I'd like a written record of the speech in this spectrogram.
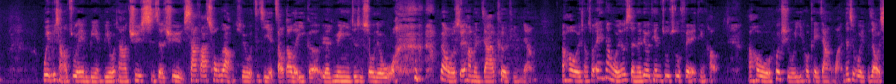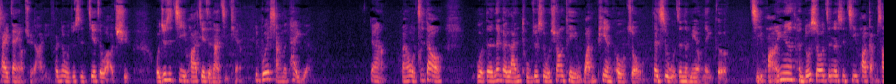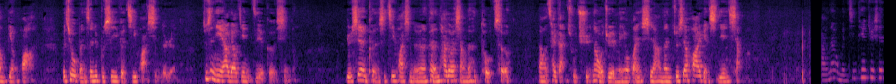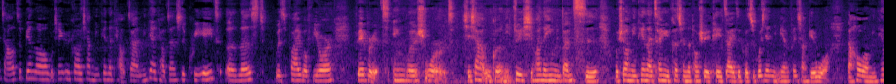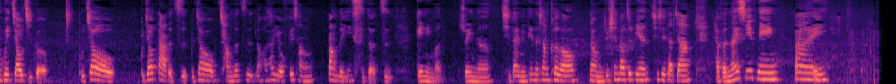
我也不想要住 A B N B，我想要去试着去沙发冲浪，所以我自己也找到了一个人愿意就是收留我，让我睡他们家客厅那样。然后我想说，哎，那我就省了六天住宿费，挺好。然后我或许我以后可以这样玩，但是我也不知道我下一站要去哪里。反正我就是接着我要去，我就是计划接着那几天，就不会想的太远。对啊，反正我知道我的那个蓝图就是我希望可以玩遍欧洲，但是我真的没有那个计划，因为很多时候真的是计划赶不上变化，而且我本身就不是一个计划型的人。就是你也要了解你自己的个性有些人可能是计划型的人，可能他都要想得很透彻，然后才敢出去。那我觉得没有关系啊，那你就是要花一点时间想嘛。好，那我们今天就先讲到这边喽。我先预告一下明天的挑战，明天的挑战是 create a list with five of your favorite English words，写下五个你最喜欢的英语单词。我希望明天来参与课程的同学也可以在这个直播间里面分享给我。然后我明天会教几个比较比较大的字、比较长的字，然后它有非常棒的意思的字给你们。所以呢，期待明天的上课喽。那我们就先到这边，谢谢大家，Have a nice evening，bye。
